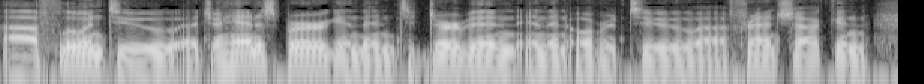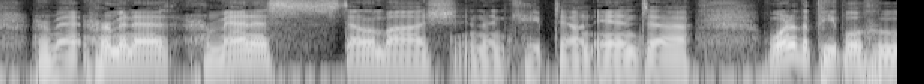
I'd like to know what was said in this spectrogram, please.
Uh, flew into uh, Johannesburg and then to Durban and then over to uh, Franschhoek and Herman- Hermanus, Hermanus, Stellenbosch, and then Cape Town. And uh, one of the people who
